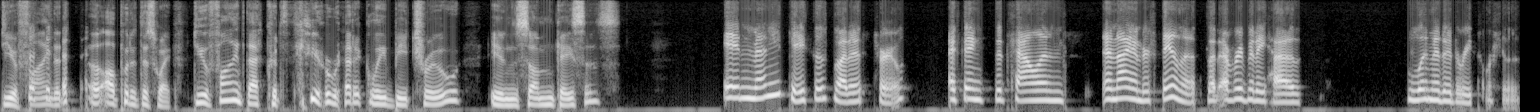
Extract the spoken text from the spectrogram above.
do you find that, uh, I'll put it this way, do you find that could theoretically be true in some cases? In many cases, that is true. I think the challenge, and I understand this, that everybody has limited resources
